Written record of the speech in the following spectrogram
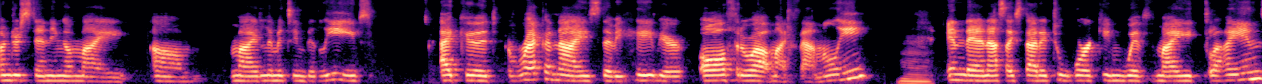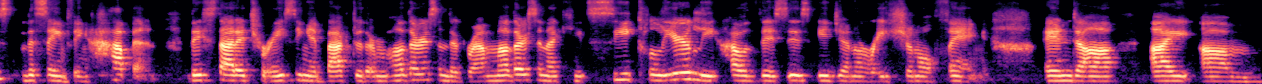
understanding of my um, my limiting beliefs, I could recognize the behavior all throughout my family. Mm. And then as I started to working with my clients, the same thing happened. They started tracing it back to their mothers and their grandmothers, and I could see clearly how this is a generational thing. And uh, I um,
